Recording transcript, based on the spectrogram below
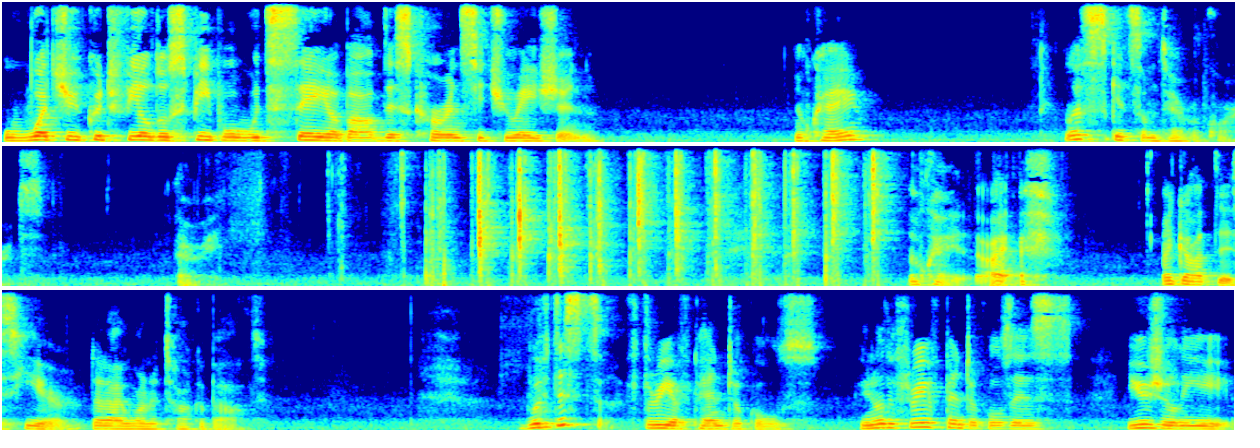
what you could feel those people would say about this current situation. Okay? Let's get some tarot cards. All right. Okay, I I got this here that I want to talk about. With this 3 of pentacles, you know the 3 of pentacles is usually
